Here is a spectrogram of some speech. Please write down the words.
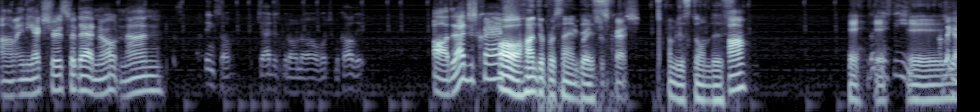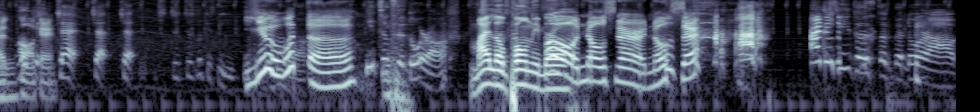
Um, any extras for that? No, none. I think so. Chad just put on uh, what you call it. Oh, did I just crash? Oh, 100% Right, this. just crashed. I'm just doing this. Huh? Eh, Look eh, at Steve. eh. I think I- Look Oh, at- okay. Chat, chat, chat. Just, just look at Steve. He You, door what off. the? He took the door off. My Little Pony, bro. Oh no, sir, no, sir. I just, He just took the door off.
